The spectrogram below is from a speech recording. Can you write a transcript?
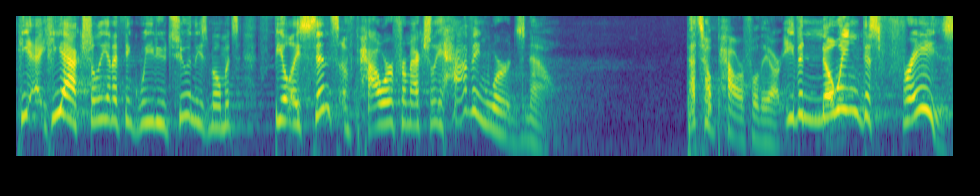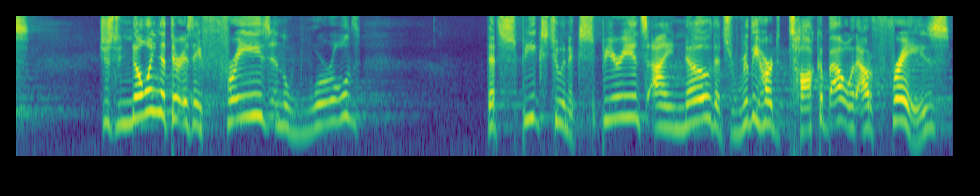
he, he actually, and I think we do too in these moments, feel a sense of power from actually having words now. That's how powerful they are. Even knowing this phrase, just knowing that there is a phrase in the world that speaks to an experience I know that's really hard to talk about without a phrase,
